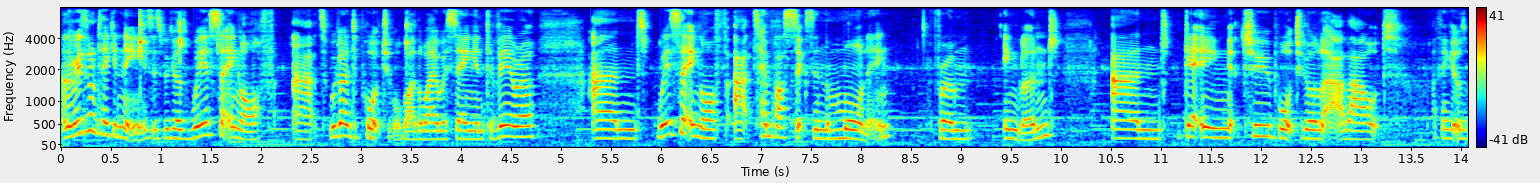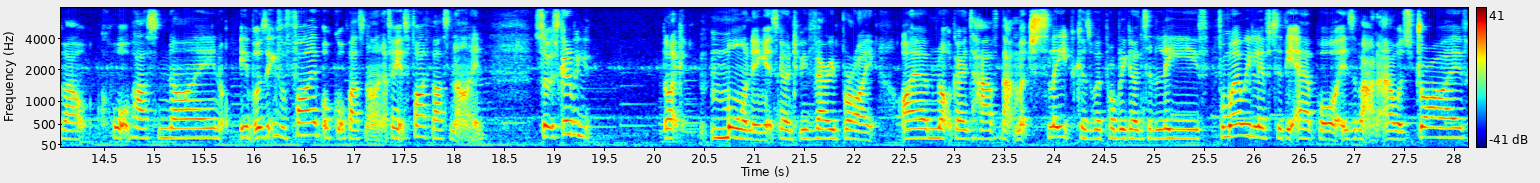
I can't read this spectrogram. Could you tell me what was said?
And the reason I'm taking these is because we're setting off at, we're going to Portugal by the way, we're staying in Tavira, and we're setting off at 10 past 6 in the morning from England, and getting to Portugal at about, I think it was about quarter past 9, it was either 5 or quarter past 9, I think it's 5 past 9, so it's going to be like morning it's going to be very bright. I am not going to have that much sleep because we're probably going to leave. From where we live to the airport is about an hour's drive.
